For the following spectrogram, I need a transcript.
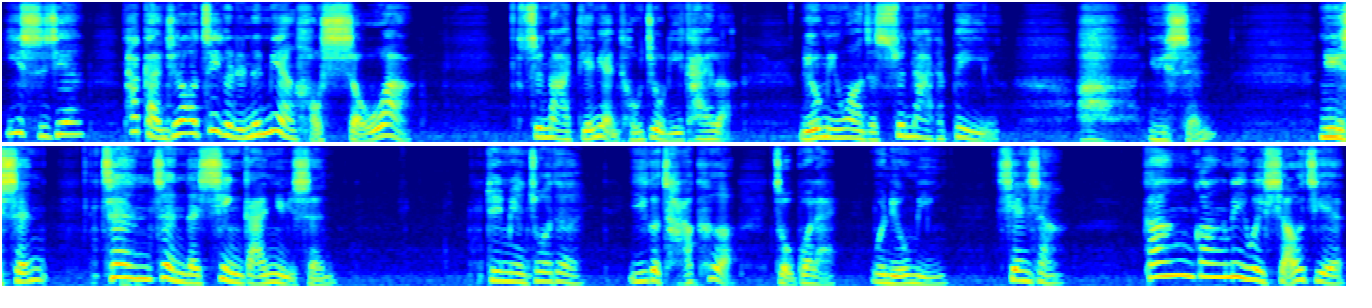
一时间他感觉到这个人的面好熟啊。孙娜点点头就离开了。刘明望着孙娜的背影，啊，女神，女神，真正的性感女神。对面桌的一个茶客走过来。问刘明先生：“刚刚那位小姐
